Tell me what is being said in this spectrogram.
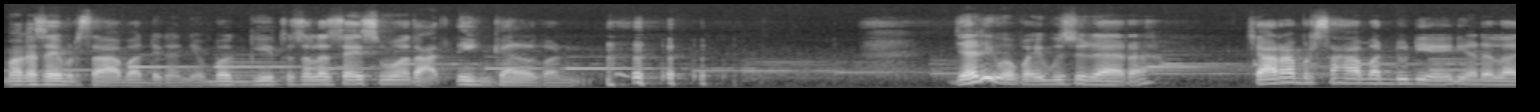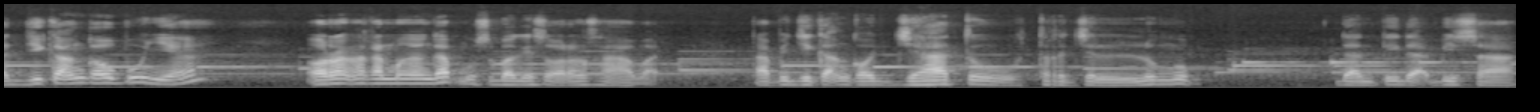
maka saya bersahabat dengannya. Begitu selesai semua tak tinggal kan. Jadi Bapak Ibu Saudara, cara bersahabat dunia ini adalah jika engkau punya, orang akan menganggapmu sebagai seorang sahabat. Tapi jika engkau jatuh, terjelungup dan tidak bisa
